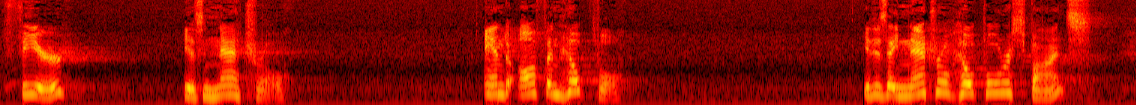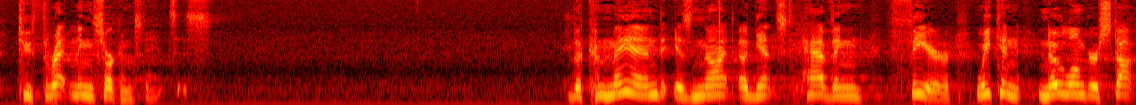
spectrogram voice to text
fear is natural and often helpful. It is a natural, helpful response to threatening circumstances. The command is not against having fear. We can no longer stop,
